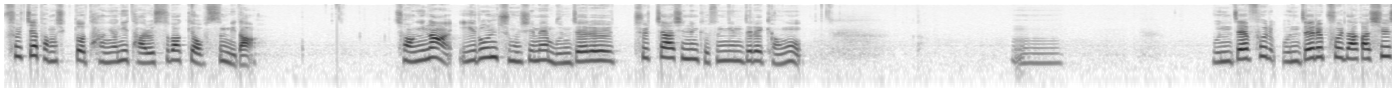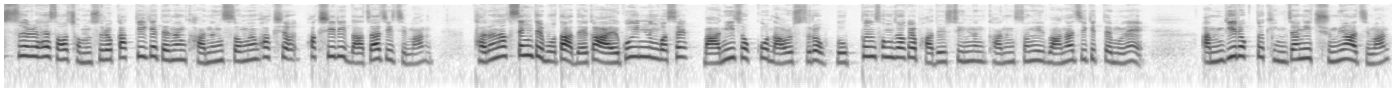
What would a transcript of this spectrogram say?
출제 방식도 당연히 다를 수밖에 없습니다. 정의나 이론 중심의 문제를 출제하시는 교수님들의 경우 음, 문제 풀, 문제를 풀다가 실수를 해서 점수를 깎이게 되는 가능성은 확실, 확실히 낮아지지만 다른 학생들보다 내가 알고 있는 것을 많이 적고 나올수록 높은 성적을 받을 수 있는 가능성이 많아지기 때문에 암기력도 굉장히 중요하지만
